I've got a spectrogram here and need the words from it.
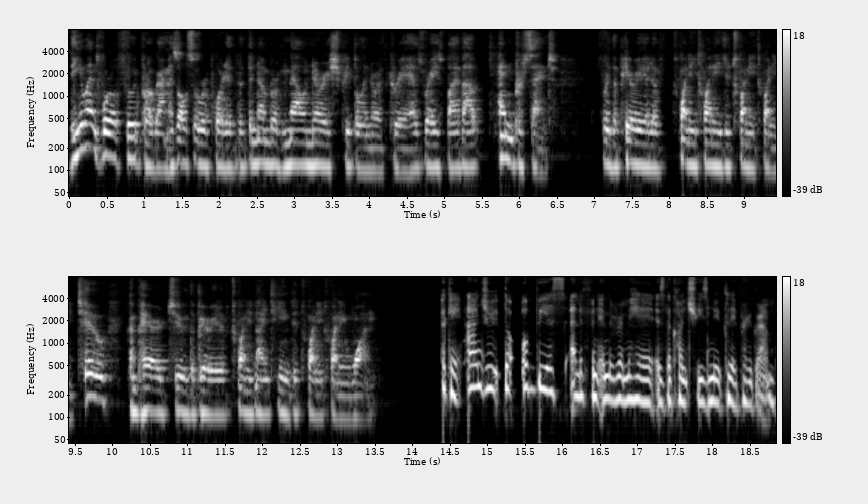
The UN's World Food Program has also reported that the number of malnourished people in North Korea has raised by about 10% for the period of 2020 to 2022 compared to the period of 2019 to 2021. Okay, Andrew, the obvious elephant in the room here is the country's nuclear program.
